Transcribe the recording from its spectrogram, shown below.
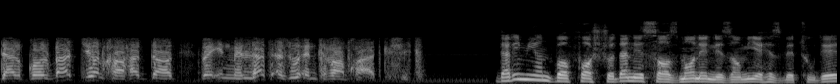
در قربت جان خواهد داد و این ملت از او انتقام خواهد کشید. در این میان با فاش شدن سازمان نظامی حزب توده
